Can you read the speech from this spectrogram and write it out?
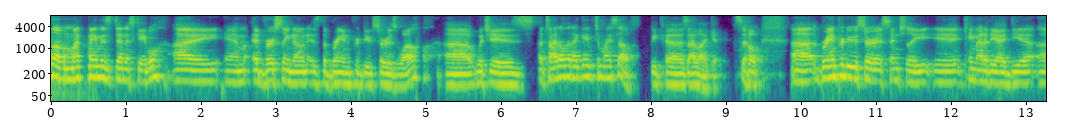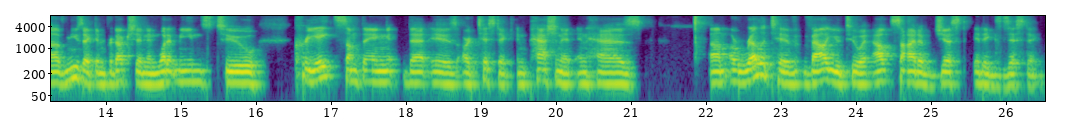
Hello, my name is Dennis Gable. I am adversely known as the brand producer as well, uh, which is a title that I gave to myself because I like it. So, uh, brand producer essentially came out of the idea of music and production and what it means to create something that is artistic and passionate and has um, a relative value to it outside of just it existing.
